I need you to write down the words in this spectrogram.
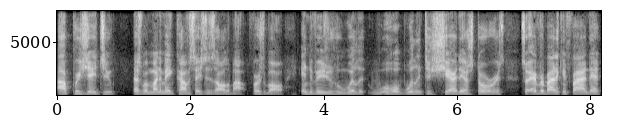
I appreciate you. That's what Money Making Conversation is all about. First of all, individuals who will who are willing to share their stories, so everybody can find that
